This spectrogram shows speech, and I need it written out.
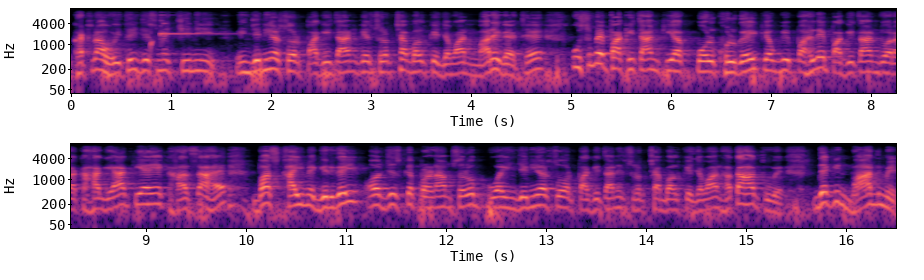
घटना हुई थी, जिसमें चीनी इंजीनियर्स और पाकिस्तान के सुरक्षा बल के जवान मारे गए थे, उसमें पाकिस्तान की अब पोल खुल गई, क्योंकि पहले पाकिस्तान द्वारा कहा गया कि यह एक हादसा है। बस खाई में गिर गई और जिसके परिणाम स्वरूप वह इंजीनियर्स और पाकिस्तानी सुरक्षा बल के जवान हताहत हुए। लेकिन बाद में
